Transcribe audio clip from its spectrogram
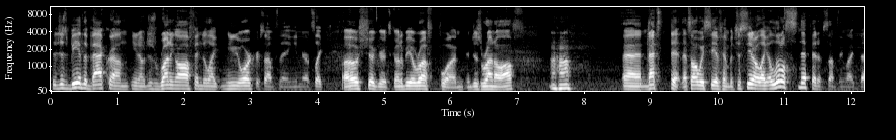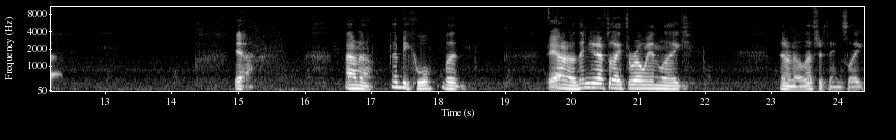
to just be in the background, you know, just running off into like New York or something. You know, it's like, oh sugar, it's going to be a rough one, and just run off. Uh huh. and that's it. That's all we see of him. But just you know, like a little snippet of something like that. Yeah. I don't know. That'd be cool, but yeah. I don't know. Then you'd have to like throw in like I don't know lesser things like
